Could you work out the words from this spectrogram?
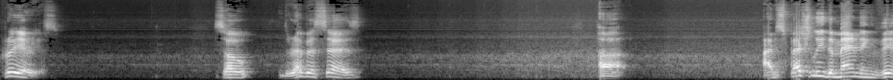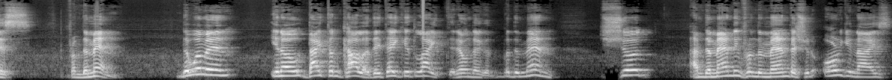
gray areas. So the Rebbe says, uh, "I'm specially demanding this from the men. The women you know, Daitan Kala, they take it light, they don't take it. But the men should, I'm demanding from the men that should organize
